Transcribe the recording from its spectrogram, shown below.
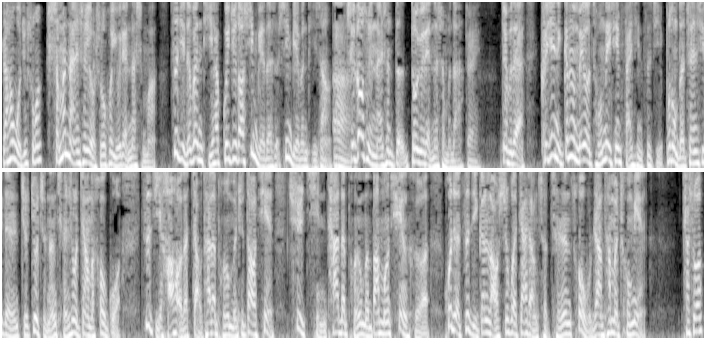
然后我就说什么男生有时候会有点那什么，自己的问题还归咎到性别的性别问题上。嗯谁告诉你男生都都有点那什么的？对，对不对？可见你根本没有从内心反省自己，不懂得珍惜的人就就只能承受这样的后果。自己好好的找他的朋友们去道歉，去请他的朋友们帮忙劝和，或者自己跟老师或家长承承认错误，让他们出面。他说：“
